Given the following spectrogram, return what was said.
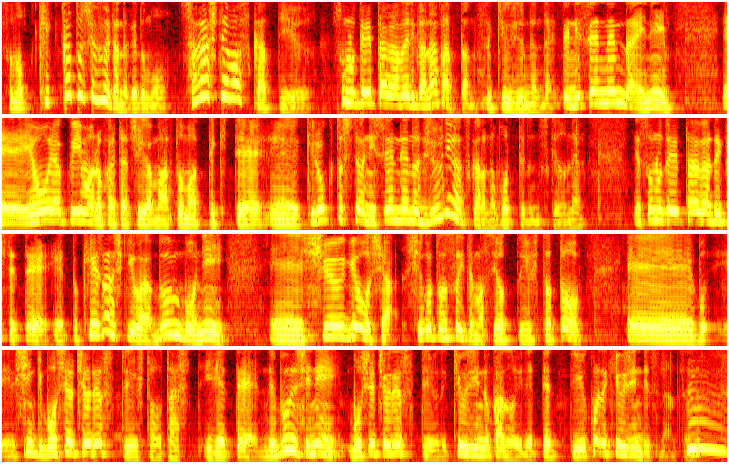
その結果として増えたんだけども、探してますかっていう、そのデータがアメリカなかったんですね、90年代。で、2000年代に、えー、ようやく今の形がまとまってきて、えー、記録としては2000年の12月から残ってるんですけどね。で、そのデータができてて、えっと、計算式は分母に、えー、就業者、仕事ついてますよっていう人と、えー、新規募集中ですっていう人を足し、入れて、で、分子に募集中ですっていう求人の数を入れてっていう、これで求人率なんですよね。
